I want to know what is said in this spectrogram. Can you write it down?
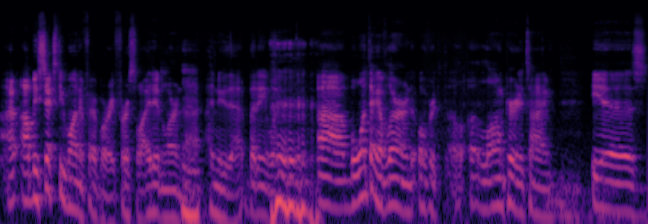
I'll be 61 in February. First of all, I didn't learn that. I knew that, but anyway. uh, but one thing I've learned over a, long period of time is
